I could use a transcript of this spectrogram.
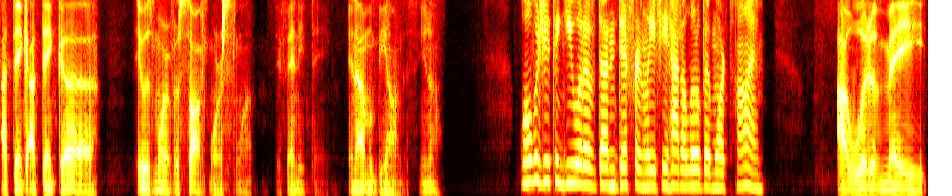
I think I think uh it was more of a sophomore slump, if anything. And I'm gonna be honest, you know. What would you think you would have done differently if you had a little bit more time? I would have made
